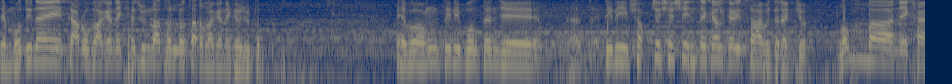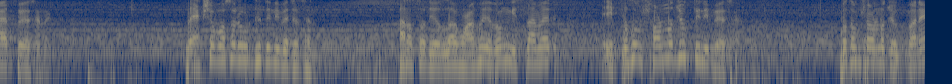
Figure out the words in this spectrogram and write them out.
যে মদিনায় কারও বাগানে খেজুর না ধরলেও তার বাগানে খেজুর ধরত এবং তিনি বলতেন যে, তিনি সবচেয়ে শেষে ইন্তেকালকারী সাহাবিদের একজন। লম্বা নেক হায়াত পেয়েছেন একশো বছরের ঊর্ধ্বে তিনি বেঁচেছেন। আনাস রদিউল্লাহ আনহু এবং ইসলামের এই প্রথম স্বর্ণযুগ তিনি পেয়েছেন। প্রথম স্বর্ণযুগ মানে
